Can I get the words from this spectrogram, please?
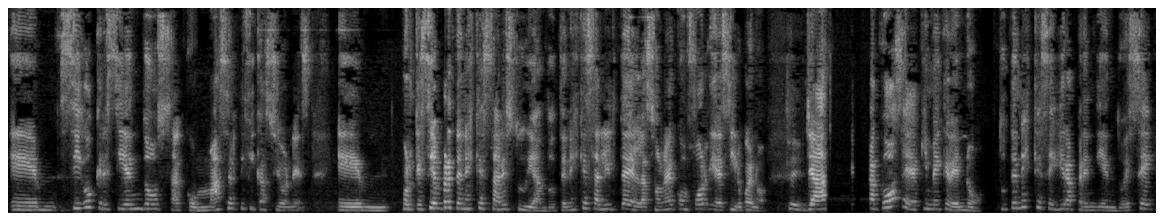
Em, sigo creciendo, saco más certificaciones, em, porque siempre tenés que estar estudiando, tenés que salirte de la zona de confort y decir, bueno, ya la cosa y aquí me quedé. No, tú tenés que seguir aprendiendo, ese,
